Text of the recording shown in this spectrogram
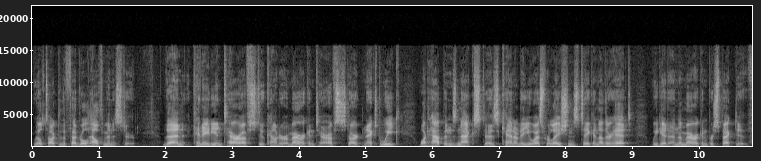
We'll talk to the federal health minister. Then, Canadian tariffs to counter American tariffs start next week. What happens next as Canada US relations take another hit? We get an American perspective.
